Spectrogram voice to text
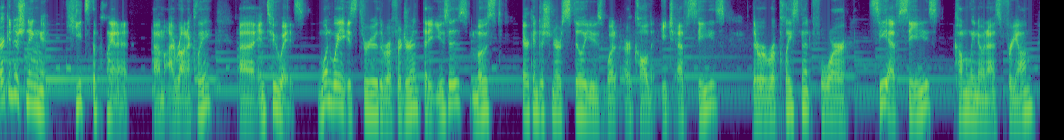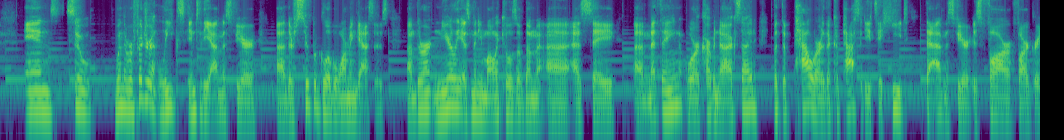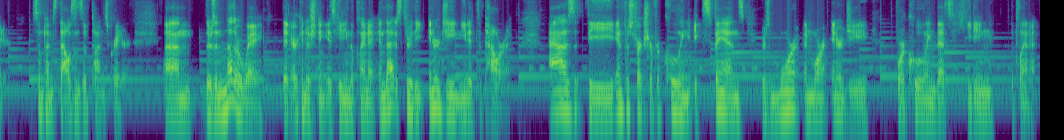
Air conditioning heats the planet, um, ironically, uh, in two ways. One way is through the refrigerant that it uses. Most air conditioners still use what are called HFCs. They're a replacement for CFCs, commonly known as Freon. And so when the refrigerant leaks into the atmosphere, uh, there's super global warming gases. Um, there aren't nearly as many molecules of them uh, as, say, uh, methane or carbon dioxide, but the power, the capacity to heat the atmosphere is far, far greater, sometimes thousands of times greater. Um, there's another way that air conditioning is heating the planet, and that is through the energy needed to power it. As the infrastructure for cooling expands, there's more and more energy for cooling that's heating the planet.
